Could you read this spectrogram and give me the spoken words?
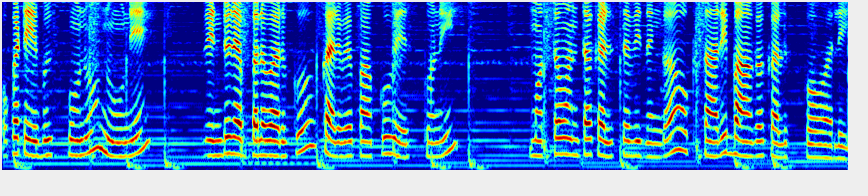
ఒక టేబుల్ స్పూను నూనె రెండు రెబ్బల వరకు కరివేపాకు వేసుకొని మొత్తం అంతా కలిసే విధంగా ఒకసారి బాగా కలుపుకోవాలి.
